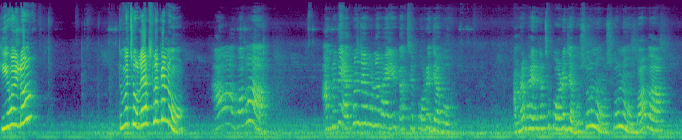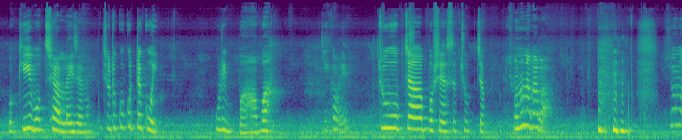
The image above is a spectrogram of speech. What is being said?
কি হইল? তুমি চলে আসলা কেন? বাবা আমরা তো এখন যাব না ভাইয়ের কাছে পরে যাব। আমরা ভাইয়ের কাছে পরে যাব শোনো শোনো বাবা। ও কি আল্লাহ জানে। ছোট কুকুরটা কই? ওরে বাবা। কি করে? চুপচাপ বসে আছে চুপচাপ শোনো না বাবা শোনো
